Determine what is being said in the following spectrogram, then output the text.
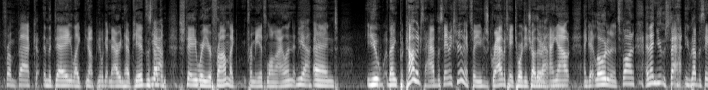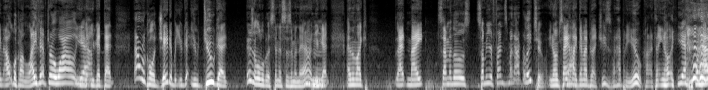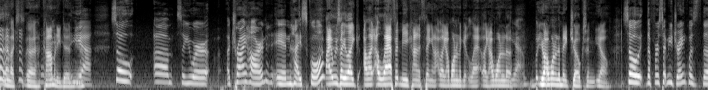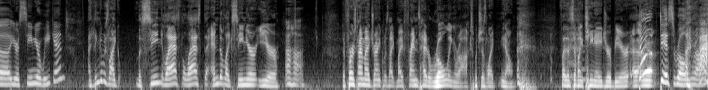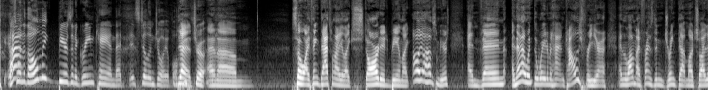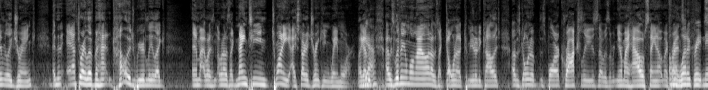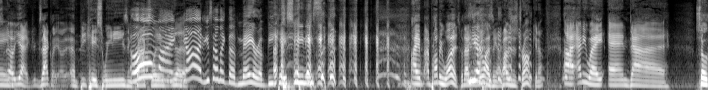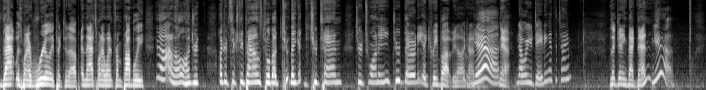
from back in the day, like you know, people get married and have kids and stuff, Yeah. and stay where you're from. Like for me, it's Long Island. Yeah. And you then but comics have the same experience, so you just gravitate towards each other and hang out and get loaded, and it's fun. And then you sta you have the same outlook on life after a while. You Yeah. get, you get that. I don't want to call it jaded, but you get you do get. There's a little bit of cynicism in there, and you Mhm. get and then like that might some of those some of your friends might not relate to. You know what I'm saying? Yeah. Like they might be like, Jesus, what happened to you? Kind of thing. You know, like Yeah. what happened? Like uh, comedy did. you know? Yeah. So, um, so you were a try hard in high school. I was a like I like a laugh at me kind of thing, and I, like I wanted to get la- like I wanted to, Yeah. but you know I wanted to make jokes, and you know So the first time you drank was the your senior weekend. I think it was like the senior last the last the end of like senior year. Uh huh. The first time I drank was like my friends had Rolling Rocks, which is like you know, it's like it's like teenager beer. Uh, I mean, Don't diss Rolling Rock. it's one of the only beers in a green can that is still enjoyable. yeah, it's true. And um, so I think that's when I like started being like, oh, yeah, I'll have some beers. And then and then I went away to Manhattan College for a year, and a lot of my friends didn't drink that much, so I didn't really drink. And then after I left Manhattan College, weirdly, like. And I was, when I was like 19, 20, I started drinking way more. Like I, Yeah. would, I was living in Long Island. I was like going to community college. I was going to this bar, Croxley's, that was near my house, hanging out with my friends. Oh, what a great name. Oh yeah, exactly. Uh, and BK Sweeney's and Oh Croxley's. my yeah, yeah. God! You sound like the mayor of BK Sweeney's. I, I probably was without even realizing it. I probably was just drunk, you know. Uh, anyway, and uh, so that was when I really picked it up, and that's when I went from probably you know I don't know 100, 160 pounds to about two. Then you get to 210, 220, 230. Like creep up, you know that kind of yeah. thing. Yeah. Now, were you dating at the time? Was I dating back then? Yeah.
